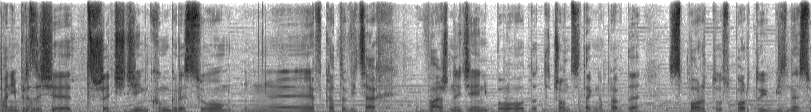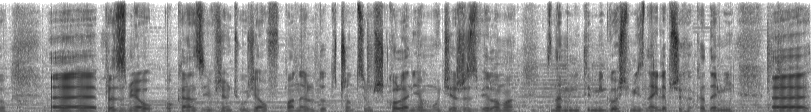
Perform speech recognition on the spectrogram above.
Panie prezesie, trzeci dzień kongresu e, w Katowicach. Ważny dzień, bo dotyczący tak naprawdę sportu, sportu i biznesu. E, Prezes miał okazję wziąć udział w panelu dotyczącym szkolenia młodzieży z wieloma znamienitymi gośćmi z najlepszych akademii. E,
